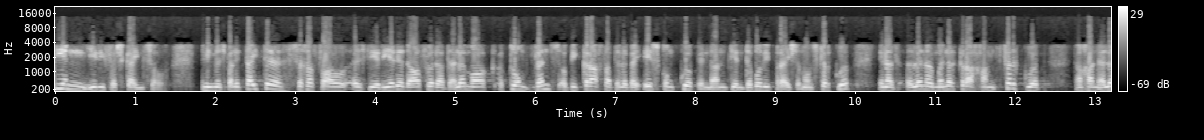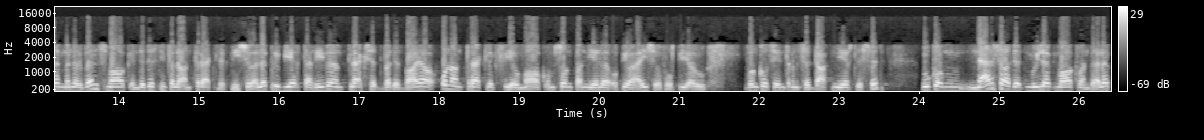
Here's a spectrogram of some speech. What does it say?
teen hierdie verskynsel. In die munisipaliteite se geval is die rede daarvoor dat hulle maak 'n klomp wins op die krag wat hulle by Eskom koop en dan teen dubbel die prys aan ons verkoop en as hulle nou minder krag gaan verkoop dan gaan hulle minder wins maak en dit is nie vir hulle aantreklik nie. So hulle probeer tariewe in plek sit wat dit baie onaantreklik vir jou maak om sonpanele op jou huis of op jou winkelsentrum se dak neer te sit. Hoekom Nersa dit moeilik maak want hulle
